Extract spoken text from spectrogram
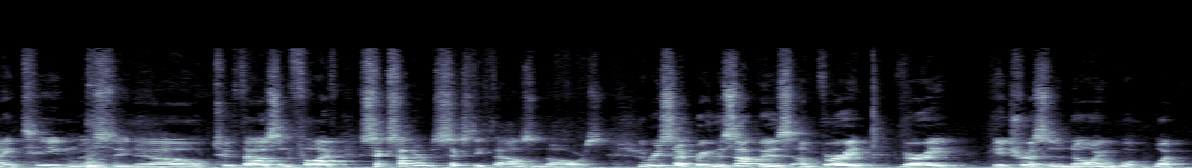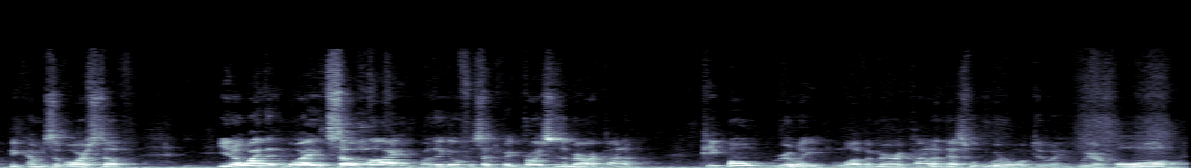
19, let's see now, 2005, $660,000. The reason I bring this up is I'm very, very interested in knowing what, what becomes of our stuff. You know why, the, why it's so high? Why they go for such big prices? Americana. People really love Americana, and that's what we're all doing. We are all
